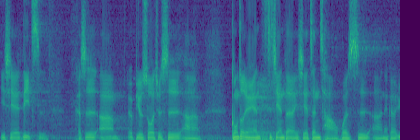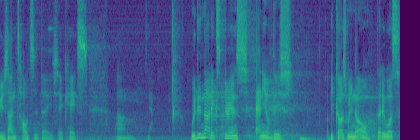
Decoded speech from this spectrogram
一些例子，可是啊、就比如说就是啊、工作人员之间的一些争吵，或者是啊、那个预算超支的一些 case，嗯、yeah. We did not experience any of this because we know that it was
